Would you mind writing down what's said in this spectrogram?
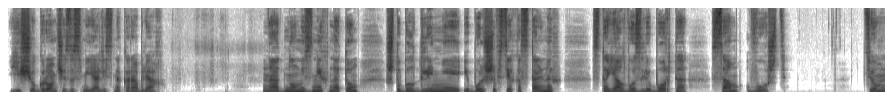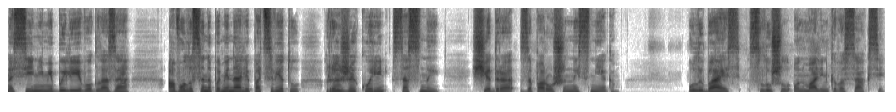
Еще громче засмеялись на кораблях. На одном из них, на том, что был длиннее и больше всех остальных, стоял возле борта сам вождь. Темно-синими были его глаза, а волосы напоминали по цвету рыжий корень сосны, щедро запорошенный снегом. Улыбаясь, слушал он маленького Сакси,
